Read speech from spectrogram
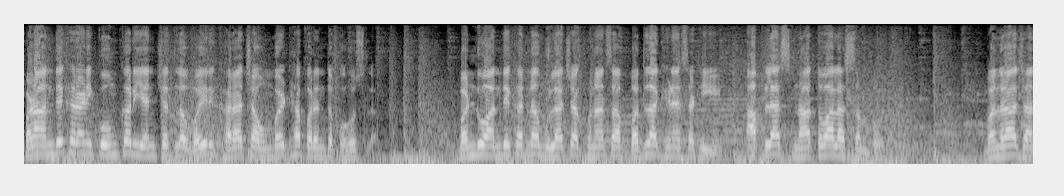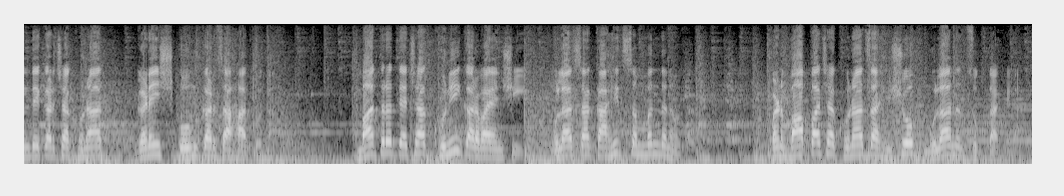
पण आंदेकर आणि कोमकर यांच्यातलं वैर घराच्या उंबरठ्यापर्यंत पोहोचलं. बंडू आंदेकरनं मुलाच्या खुनाचा बदला घेण्यासाठी आपल्याच नातवाला संपवलं. वनराज आंदेकरच्या खुनात गणेश कोमकरचा हात होता. मात्र त्याच्या खुनी कारवायांशी मुलाचा काहीच संबंध नव्हता. पण बापाच्या खुनाचा हिशोब मुलानं चुकता केला.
